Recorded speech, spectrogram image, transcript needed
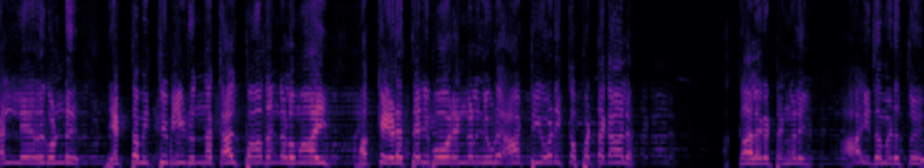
കല്ലേറുകൊണ്ട് രക്തമിറ്റ് വീഴുന്ന കാൽപാദങ്ങളുമായി മക്കയുടെ തെരുപോരങ്ങളിലൂടെ ആട്ടിയോടിക്കപ്പെട്ട കാലം. അക്കാലഘട്ടങ്ങളിൽ ആയുധമെടുത്ത്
